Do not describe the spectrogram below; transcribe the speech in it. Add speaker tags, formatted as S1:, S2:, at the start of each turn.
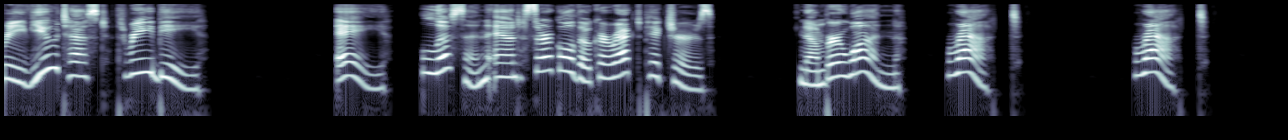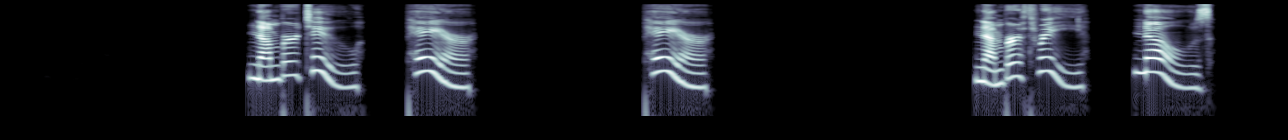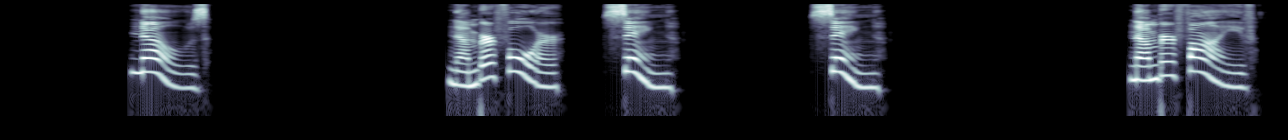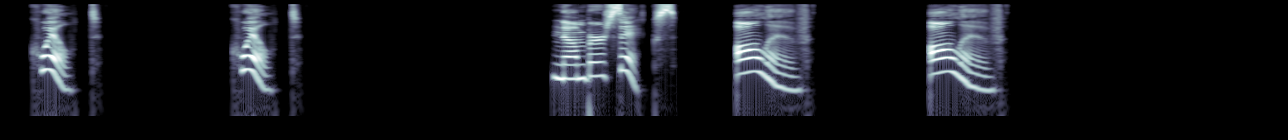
S1: Review Test 3B. A. Listen and circle the correct pictures. Number 1. Rat. Rat. Number 2. Pear. Pear. Number 3. Nose. Nose. Number 4. Sing. Sing. Number 5. Quilt. Quilt. Number 6. Olive. Olive.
